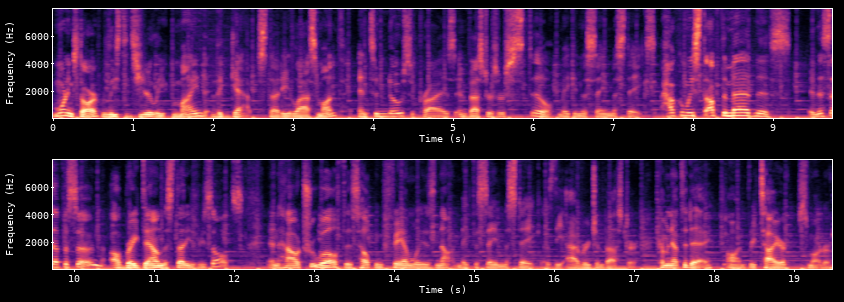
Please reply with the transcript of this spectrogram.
Morningstar released its yearly Mind the Gap study last month, and to no surprise, investors are still making the same mistakes. How can we stop the madness? In this episode, I'll break down the study's results and how True Wealth is helping families not make the same mistake as the average investor. Coming up today on Retire Smarter.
